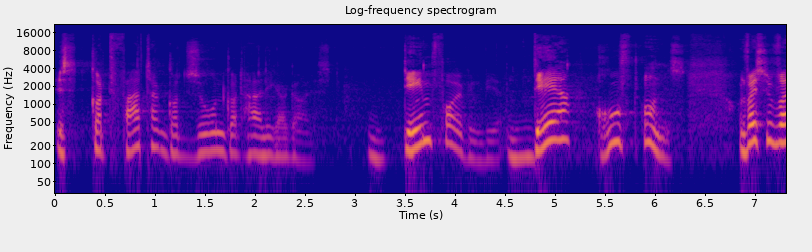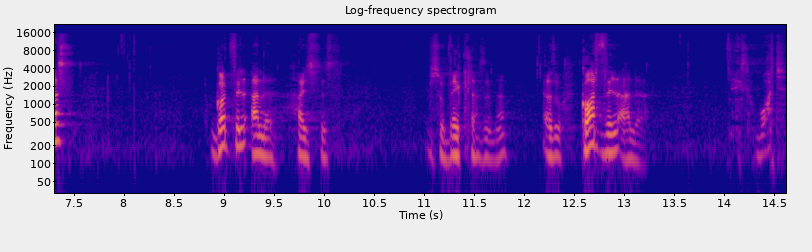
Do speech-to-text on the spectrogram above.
ist Gott Vater, Gott Sohn, Gott Heiliger Geist. Dem folgen wir. Der ruft uns. Und weißt du was? Gott will alle, heißt es. So Weltklasse, ne? Also Gott will alle. Ich so, what?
